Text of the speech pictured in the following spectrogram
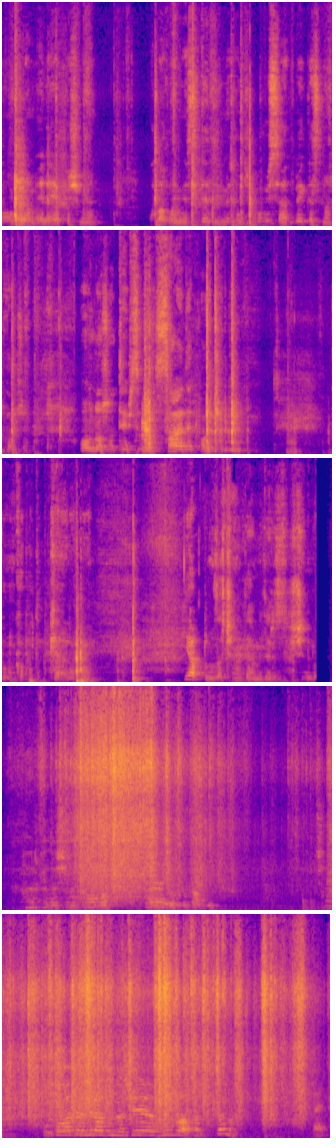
O tam ele yapışmayan kulak memesi dediğimiz olacak. Bu bir saat beklesin arkadaşlar. Ondan sonra tepsi mayası. Sade poğaça. Bunu kapatıp kenara koyalım. Yaptığımızda çana devam ederiz. Şimdi Arkadaşlar valla bayağı yorulduk abi. Bu poğaçanın birazından şeye buzlu atar değil mi? Evet.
